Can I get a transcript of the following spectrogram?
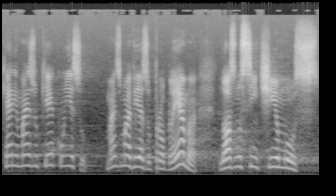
Querem mais o quê com isso? Mais uma vez, o problema, nós nos sentimos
